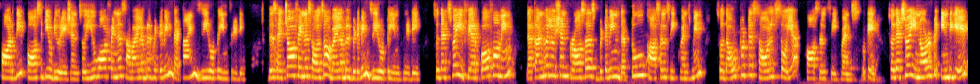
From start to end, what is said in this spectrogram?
for the positive duration. So u of n is available between the time 0 to infinity. This h of n is also available between 0 to infinity. So that's why if we are performing the convolution process between the two causal sequence mean so the output is also a causal sequence. Okay. So that's why in order to indicate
